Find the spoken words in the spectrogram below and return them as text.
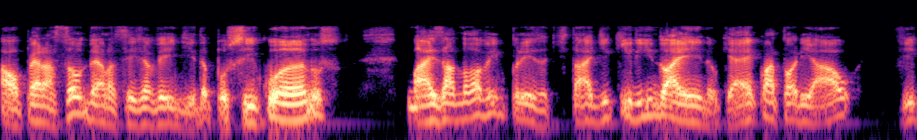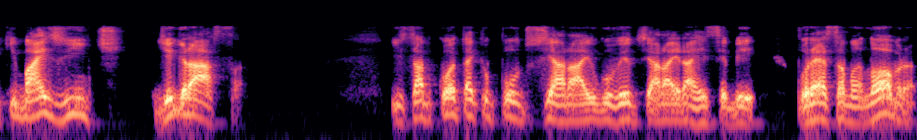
a operação dela seja vendida por cinco anos, mas a nova empresa que está adquirindo a Enel, que é a Equatorial, fique mais 20, de graça. E sabe quanto é que o povo do Ceará e o governo do Ceará irá receber por essa manobra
